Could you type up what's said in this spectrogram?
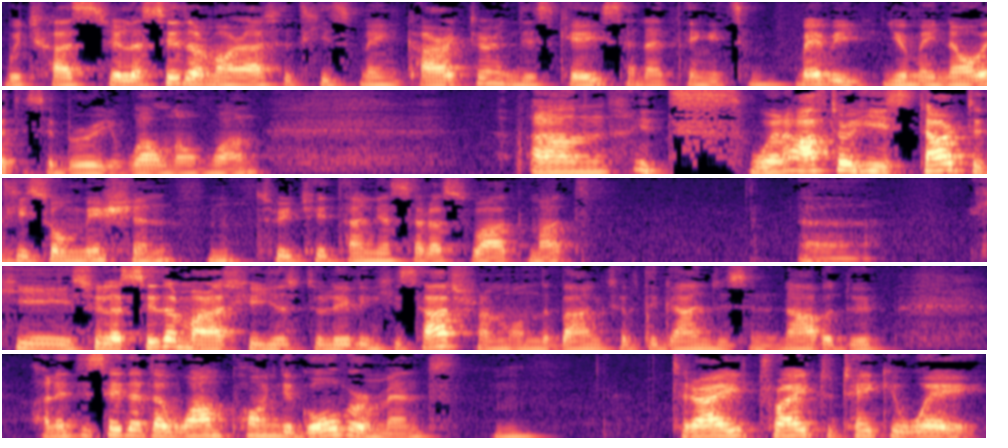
which has Srila Maharaj as his main character in this case, and I think it's maybe you may know it. It's a very well-known one. And it's when after he started his own mission, hmm, Sri Chaitanya Saraswat Math, uh, he Srila Sridhar Maharaj he used to live in his ashram on the banks of the Ganges in Navadvip, and it is said that at one point the government hmm, tried tried to take away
